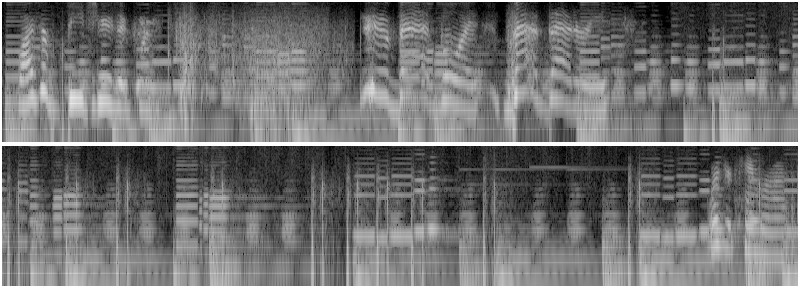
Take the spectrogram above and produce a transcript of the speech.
Why is there beach music playing? You bad boy, bad battery. Where's your camera at?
